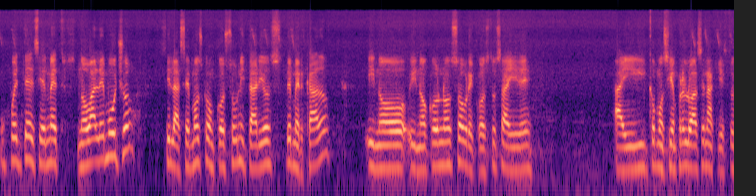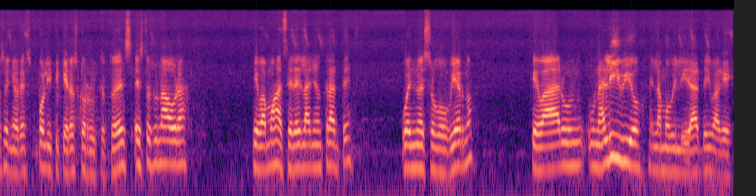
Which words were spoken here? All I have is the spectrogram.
Un puente de 100 metros, no vale mucho si la hacemos con costos unitarios de mercado y no, y no con unos sobrecostos ahí de, ahí como siempre lo hacen aquí estos señores politiqueros corruptos. Entonces esto es una obra que vamos a hacer el año entrante o en nuestro gobierno que va a dar un, un alivio en la movilidad de Ibagué,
